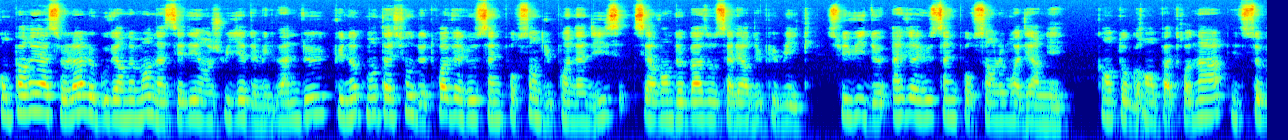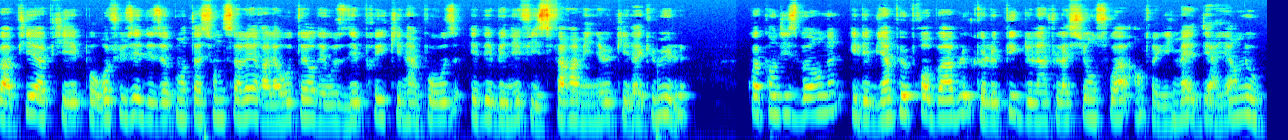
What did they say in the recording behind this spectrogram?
Comparé à cela, le gouvernement n'a cédé en juillet 2022 qu'une augmentation de 3,5% du point d'indice servant de base au salaire du public, suivi de 1,5% le mois dernier. Quant au grand patronat, il se bat pied à pied pour refuser des augmentations de salaire à la hauteur des hausses des prix qu'il impose et des bénéfices faramineux qu'il accumule. Quoi qu'en dise Borne, il est bien peu probable que le pic de l'inflation soit, entre guillemets, derrière nous.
